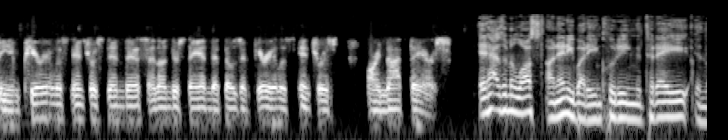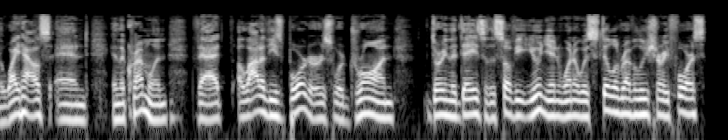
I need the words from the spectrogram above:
the imperialist interest in this and understand that those imperialist interests are not theirs it hasn't been lost on anybody, including today in the White House and in the Kremlin, that a lot of these borders were drawn during the days of the Soviet Union when it was still a revolutionary force.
